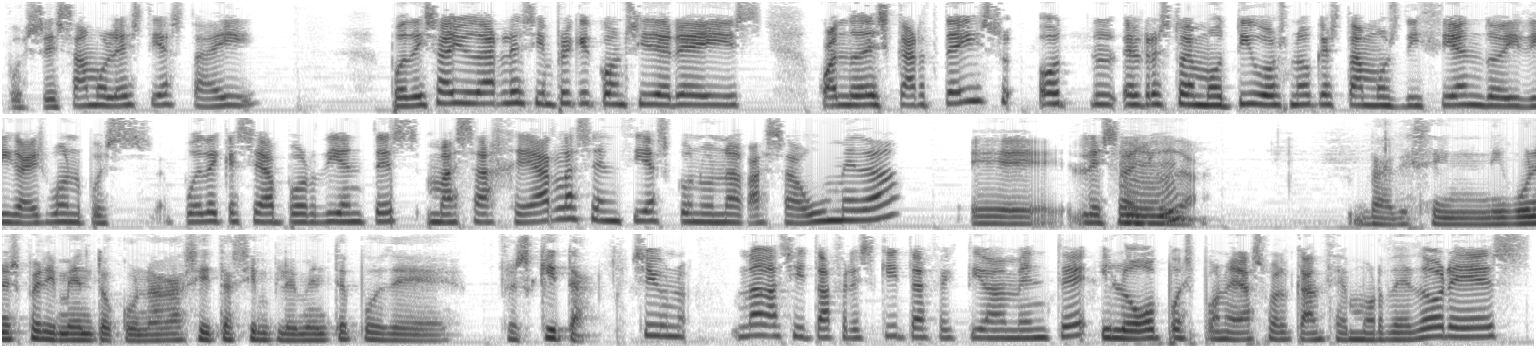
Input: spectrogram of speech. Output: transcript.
pues esa molestia está ahí. Podéis ayudarle siempre que consideréis, cuando descartéis el resto de motivos ¿no? que estamos diciendo y digáis, bueno, pues puede que sea por dientes, masajear las encías con una gasa húmeda eh, les ayuda. Uh -huh. Vale, sin ningún experimento, con una gasita simplemente puede fresquita. Sí, una, una gasita fresquita, efectivamente, y luego pues poner a su alcance mordedores,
